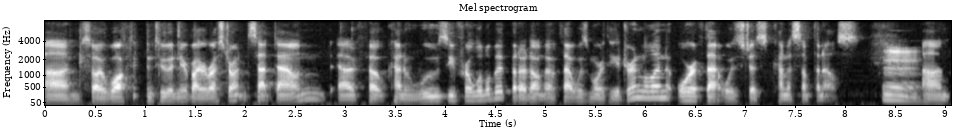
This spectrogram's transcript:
Um, so I walked into a nearby restaurant, sat down. I felt kind of woozy for a little bit, but I don't know if that was more the adrenaline or if that was just kind of something else. Mm. Um,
